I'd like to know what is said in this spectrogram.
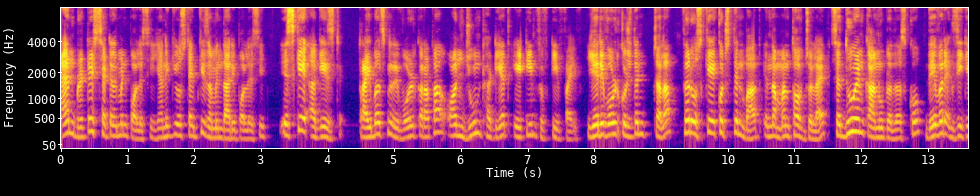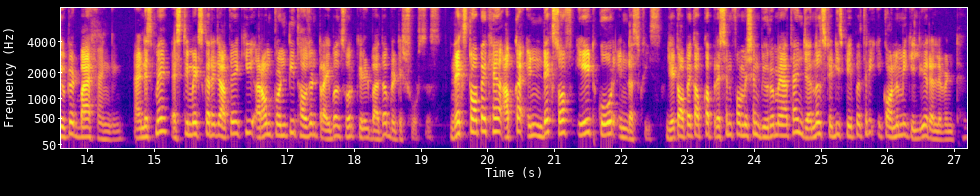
एंड ब्रिटिश सेटलमेंट पॉलिसी यानी कि उस टाइप की जमींदारी पॉलिसी इसके अगेंस्ट ट्राइबल्स ने रिवोल्ट करा था ऑन जून थर्टी 1855 ये रिवोल्ट कुछ दिन चला, फिर उसके कुछ दिन बाद in the month of July Sidhu and Kanhu brothers को they were executed by hanging and इसमें एस्टिमेट्स करे जाते हैं कि around twenty thousand tribals were killed by the British forces next topic है आपका index of eight core industries ये टॉपिक आपका प्रेस इन्फॉर्मेशन ब्यूरो में आता है general studies paper three economy के लिए रेलिवेंट है.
